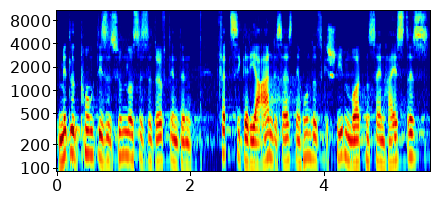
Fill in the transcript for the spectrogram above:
Mittelpunkt dieses Hymnus, er dürfte in den 40er Jahren des ersten Jahrhunderts geschrieben worden sein, heißt es,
